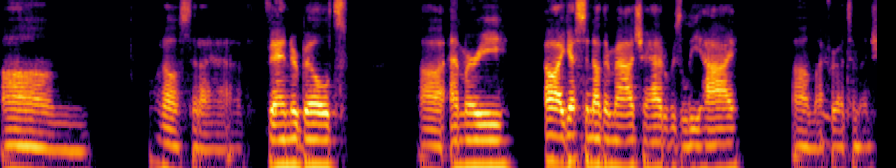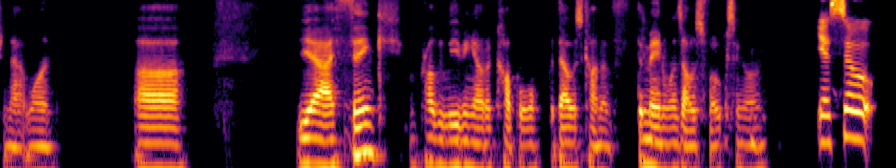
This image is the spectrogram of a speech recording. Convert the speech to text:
Um, what else did I have? Vanderbilt, uh, Emory. Oh, I guess another match I had was Lehigh. Um, I hmm. forgot to mention that one. Uh, yeah, I think I'm probably leaving out a couple, but that was kind of the main ones I was focusing on. Yeah. So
